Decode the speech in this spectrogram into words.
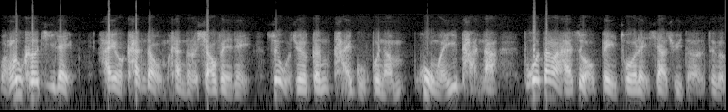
网络科技类，还有看到我们看到的消费类，所以我觉得跟台股不能混为一谈呐。不过当然还是有被拖累下去的这个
